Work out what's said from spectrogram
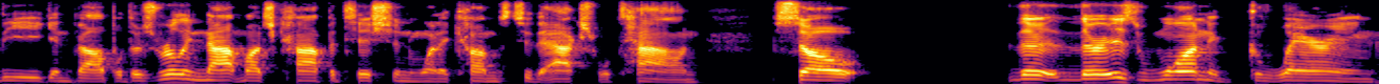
league in Valpo. There's really not much competition when it comes to the actual town. So there there is one glaring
